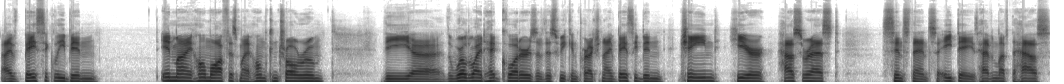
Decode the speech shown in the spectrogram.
I've basically been in my home office, my home control room, the uh, the worldwide headquarters of this week in production. I've basically been chained here, house arrest since then. So eight days, haven't left the house.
